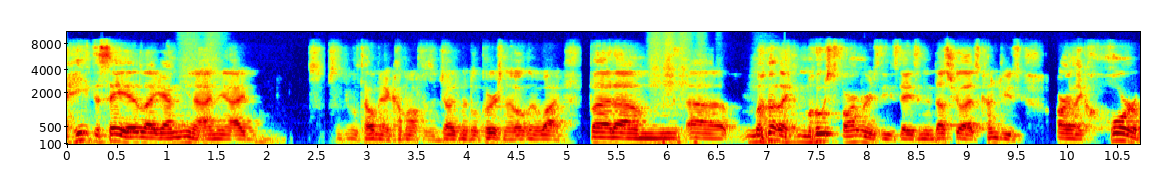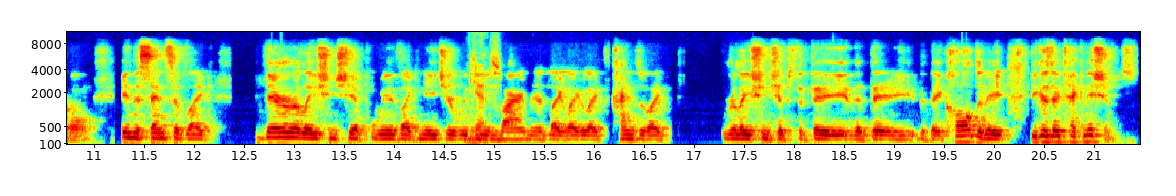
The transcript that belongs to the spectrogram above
I hate to say it like i'm you know i mean i some people tell me i come off as a judgmental person i don't know why but um uh like most farmers these days in industrialized countries are like horrible in the sense of like their relationship with like nature with yes. the environment like like like kinds of like relationships that they that they that they cultivate because they're technicians.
